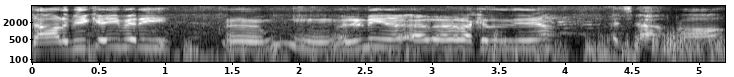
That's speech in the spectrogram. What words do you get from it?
ਦਾਲ ਵੀ ਕਈ ਵਾਰੀ ਜਿਹੜੀ ਰੱਖ ਦਿੰਦੀਆਂ। ਅੱਛਾ। ਹਾਂ।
